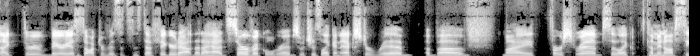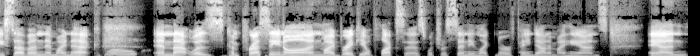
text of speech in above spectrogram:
like through various doctor visits and stuff figured out that I had cervical ribs, which is like an extra rib above my first rib, so like coming off C7 in my neck, Whoa. and that was compressing on my brachial plexus, which was sending like nerve pain down in my hands. And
